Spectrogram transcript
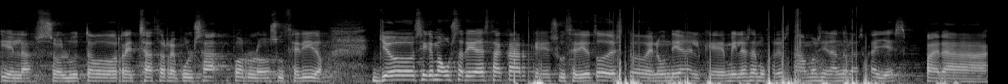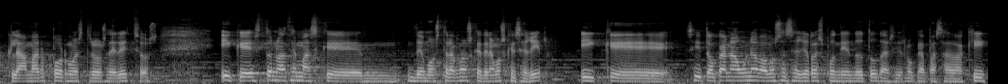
y el absoluto rechazo, repulsa por lo sucedido. Yo sí que me gustaría destacar que sucedió todo esto en un día en el que miles de mujeres estábamos llenando las calles para clamar por nuestros derechos y que esto no hace más que mm, demostrarnos que tenemos que seguir y que si tocan a una vamos a seguir respondiendo todas y es lo que ha pasado aquí.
